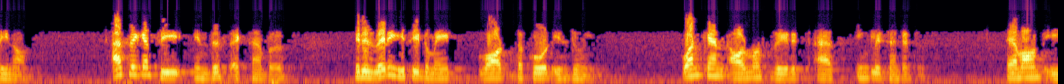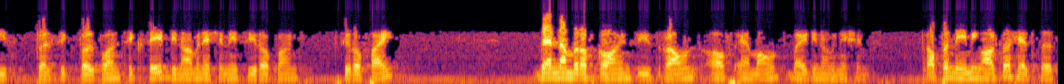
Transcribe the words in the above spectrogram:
denom. As we can see in this example, it is very easy to make what the code is doing. One can almost read it as English sentences. Amount is 12.68, denomination is 0.05, then number of coins is round of amount by denomination. Proper naming also helps us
